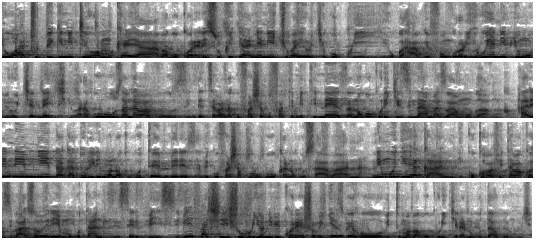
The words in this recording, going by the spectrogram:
iwacu dignity home care bagukorera isuku ijyanye n'icyubahiro kigukwiye. Ugahabwa ifunguro rihuye n'ibyo umubiri ukeneye. Baraguhuza n'abavuzi ndetse banagufasha gufata imiti neza no gukurikiza inama za muganga. Hari n'imyidagaduro irimo no kugutembereza bigufasha kuruhuka no gusabana. Ni mu gihe kandi kuko bafite abakozi bazobereye mu gutanga izi serivisi bifashisha uburyo n'ibikoresho bigezweho bituma bagukurikirana ubudahumbya.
